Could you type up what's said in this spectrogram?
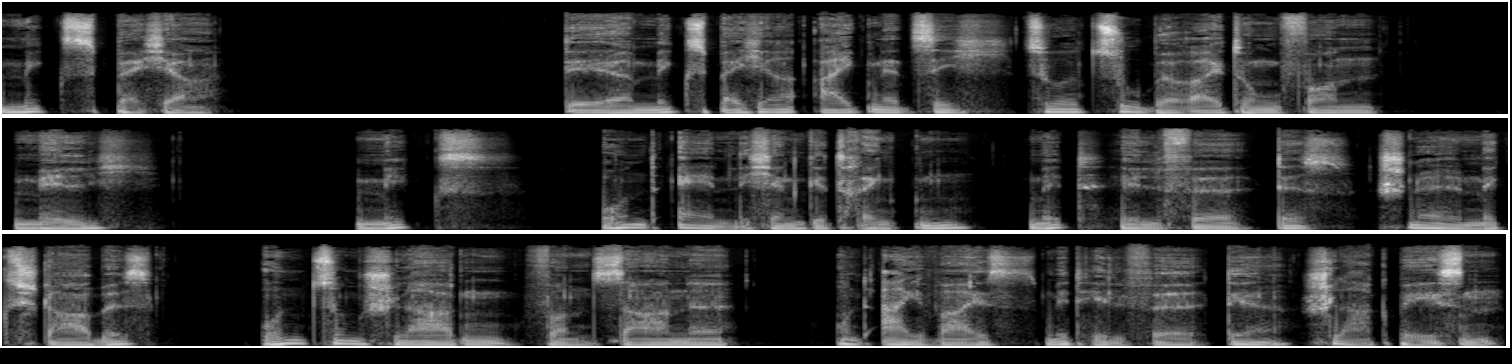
Mixbecher Der Mixbecher eignet sich zur Zubereitung von Milch, Mix und ähnlichen Getränken mit Hilfe des Schnellmixstabes und zum Schlagen von Sahne, und Eiweiß mit Hilfe der Schlagbesen.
